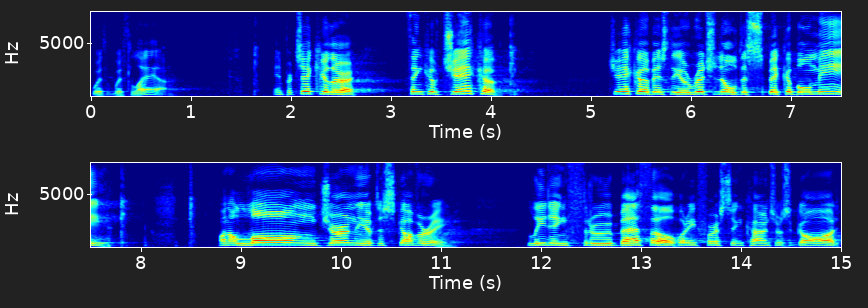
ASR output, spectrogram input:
with, with Leah. In particular, think of Jacob. Jacob is the original despicable me on a long journey of discovery, leading through Bethel, where he first encounters God,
